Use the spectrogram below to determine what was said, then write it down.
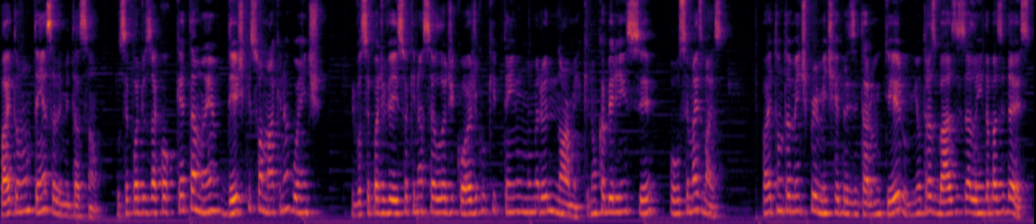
Python não tem essa limitação. Você pode usar qualquer tamanho desde que sua máquina aguente. E você pode ver isso aqui na célula de código que tem um número enorme, que não caberia em C ou C++. Python também te permite representar um inteiro em outras bases além da base 10.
